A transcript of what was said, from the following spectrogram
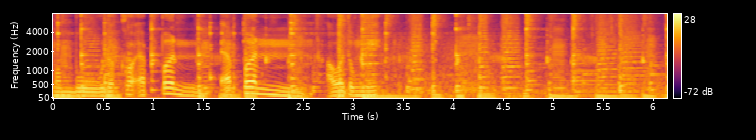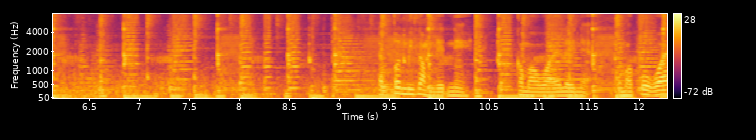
มัมบูแล้วก็แอปเปิลแอปเปิลเอาไว้ตรงนี้ เปิลมีสำเร็จนี่ ก็มาไว้เลยเนี่ยเอามาปลูกไว้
